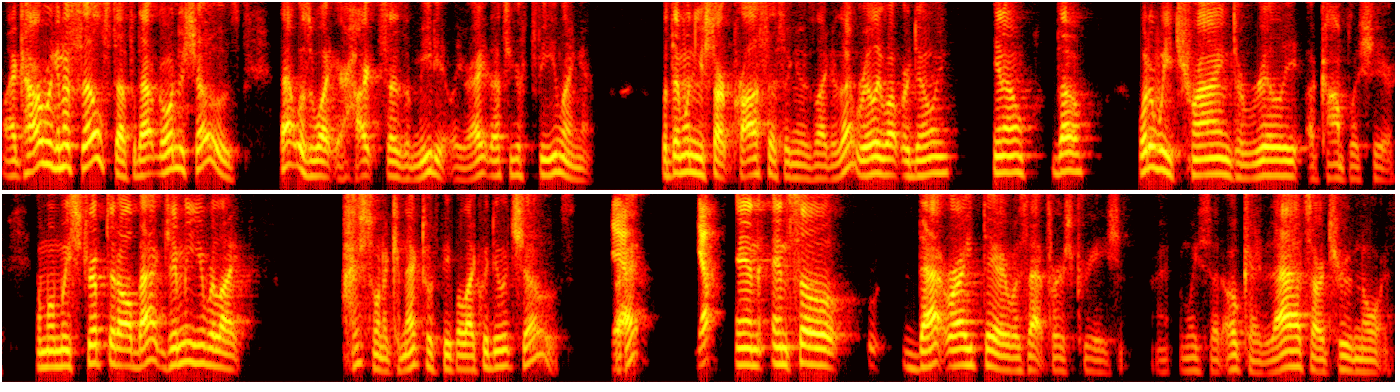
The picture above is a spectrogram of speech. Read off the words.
like, how are we going to sell stuff without going to shows? That was what your heart says immediately, right? That's you're feeling it. But then when you start processing it, it's like, is that really what we're doing? You know, though, what are we trying to really accomplish here? And when we stripped it all back, Jimmy, you were like, I just want to connect with people like we do at shows. Yeah. Right? Yep. And and so that right there was that first creation. Right? And we said, okay, that's our true north.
